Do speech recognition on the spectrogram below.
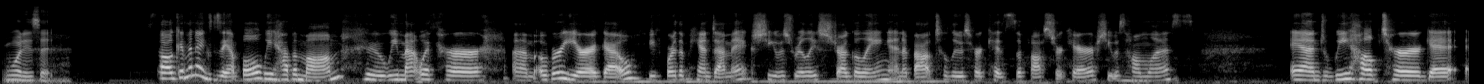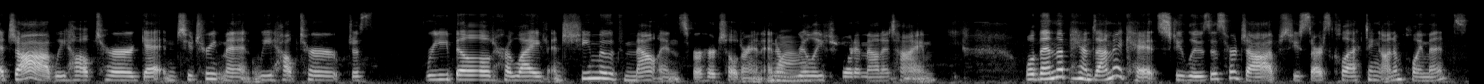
What is it? So I'll give an example. We have a mom who we met with her um, over a year ago before the pandemic. She was really struggling and about to lose her kids to foster care. She was mm-hmm. homeless. And we helped her get a job. We helped her get into treatment. We helped her just rebuild her life. And she moved mountains for her children in wow. a really short amount of time. Well, then the pandemic hits. She loses her job. She starts collecting unemployment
